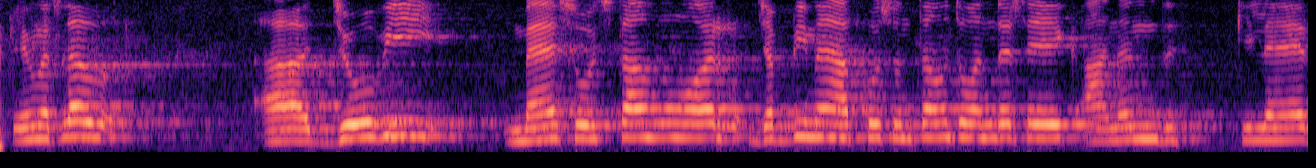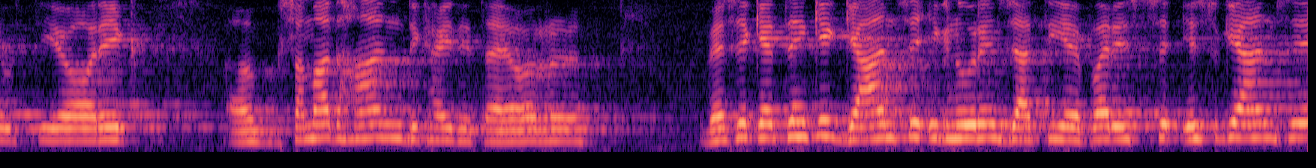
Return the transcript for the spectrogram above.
कि मतलब आ, जो भी मैं सोचता हूँ और जब भी मैं आपको सुनता हूँ तो अंदर से एक आनंद की लहर उठती है और एक समाधान दिखाई देता है और वैसे कहते हैं कि ज्ञान से इग्नोरेंस जाती है पर इस इस ज्ञान से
